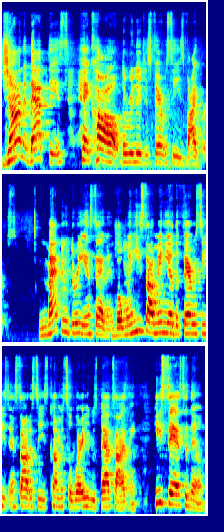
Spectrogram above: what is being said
John the Baptist had called the religious Pharisees vipers. Matthew 3 and 7. But when he saw many of the Pharisees and Sadducees coming to where he was baptizing, he said to them,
